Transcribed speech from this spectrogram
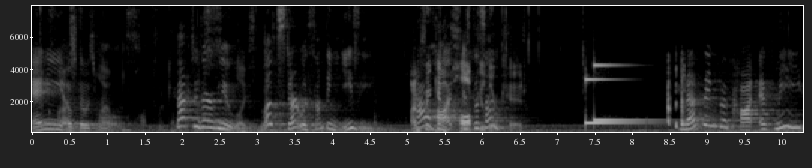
any of those rules. Back to the review. Let's start with something easy. I'm How thinking hot is the popular sun? kid. Nothing's as hot as me.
